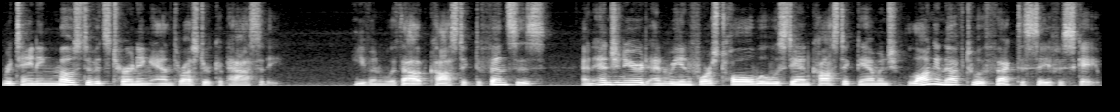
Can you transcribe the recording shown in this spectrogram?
retaining most of its turning and thruster capacity. Even without caustic defenses, an engineered and reinforced hull will withstand caustic damage long enough to effect a safe escape.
